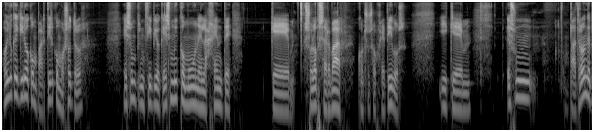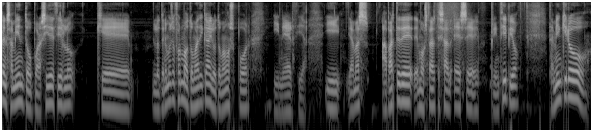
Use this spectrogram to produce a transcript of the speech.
Hoy lo que quiero compartir con vosotros es un principio que es muy común en la gente que suele observar con sus objetivos y que es un, patrón de pensamiento, por así decirlo, que lo tenemos de forma automática y lo tomamos por inercia. Y, además, aparte de mostrarte ese principio, también quiero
